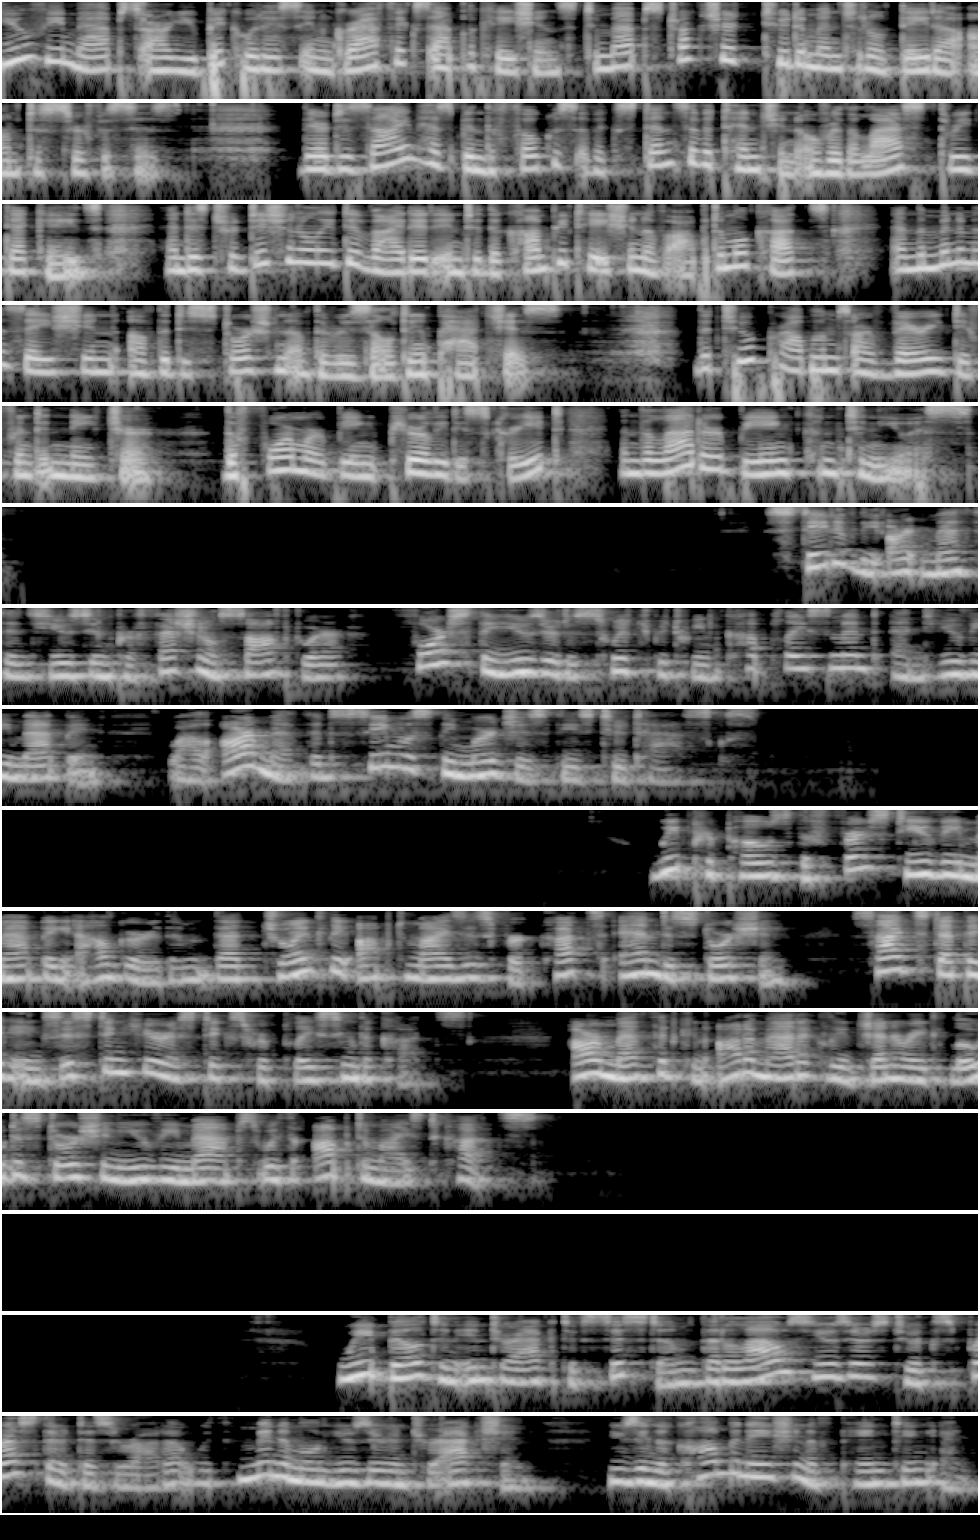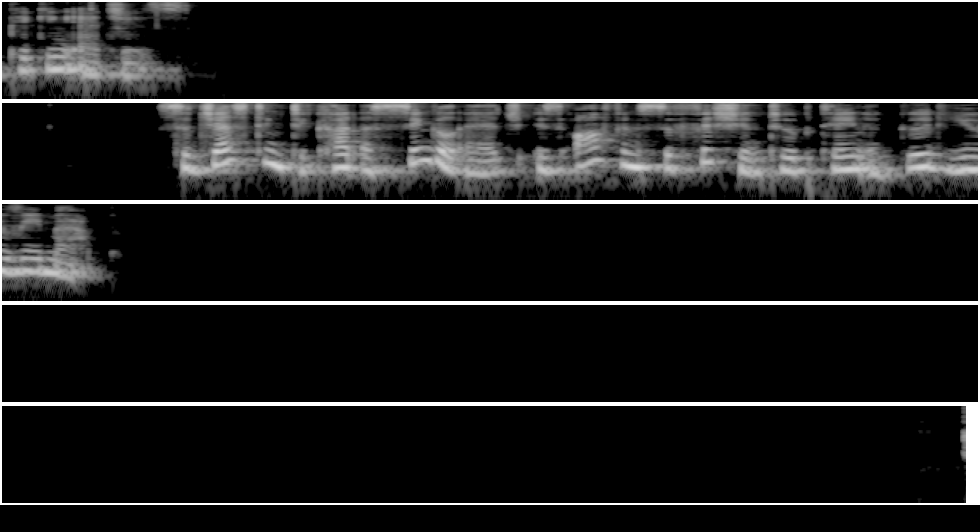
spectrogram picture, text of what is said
UV maps are ubiquitous in graphics applications to map structured two-dimensional data onto surfaces. Their design has been the focus of extensive attention over the last three decades and is traditionally divided into the computation of optimal cuts and the minimization of the distortion of the resulting patches. The two problems are very different in nature, the former being purely discrete and the latter being continuous. State-of-the-art methods used in professional software force the user to switch between cut placement and UV mapping, while our method seamlessly merges these two tasks. We propose the first UV mapping algorithm that jointly optimizes for cuts and distortion, sidestepping existing heuristics for placing the cuts. Our method can automatically generate low distortion UV maps with optimized cuts. We built an interactive system that allows users to express their desiderata with minimal user interaction, using a combination of painting and picking edges. Suggesting to cut a single edge is often sufficient to obtain a good UV map.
